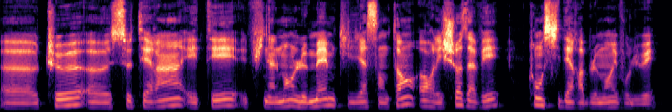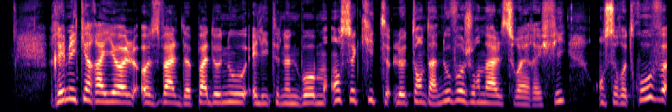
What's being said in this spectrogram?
euh, que euh, ce terrain était finalement le même qu'il y a 100 ans. Or, les choses avaient considérablement évolué. Rémi Carayol, Oswald Padonou et Littenenbaum, on se quitte le temps d'un nouveau journal sur RFI. On se retrouve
